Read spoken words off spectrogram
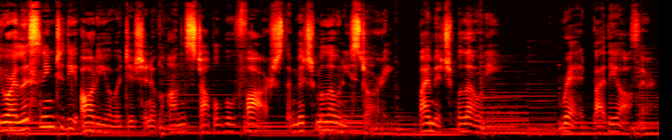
You are listening to the audio edition of Unstoppable Farce, the Mitch Maloney story by Mitch Maloney, read by the author.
